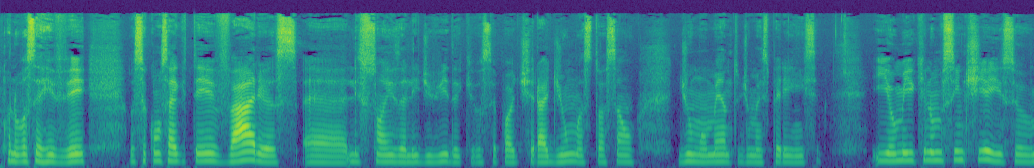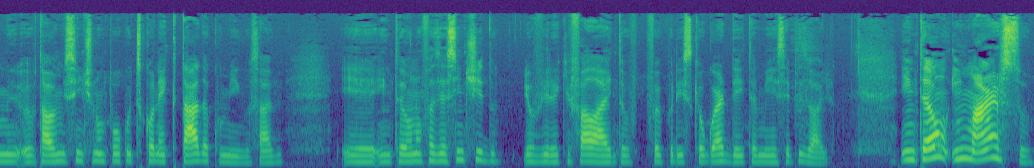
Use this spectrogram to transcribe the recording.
quando você revê, você consegue ter várias é, lições ali de vida que você pode tirar de uma situação, de um momento, de uma experiência. E eu meio que não me sentia isso, eu, eu tava me sentindo um pouco desconectada comigo, sabe? E, então não fazia sentido eu vir aqui falar, então foi por isso que eu guardei também esse episódio. Então, em março,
